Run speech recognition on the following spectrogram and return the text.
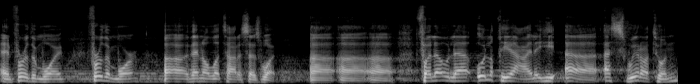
And furthermore, furthermore, uh, then Allah Ta'ala says what? فلولا ألقي عليه أسورة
